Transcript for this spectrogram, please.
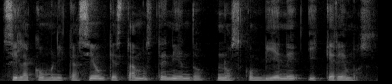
si la comunicación que estamos teniendo nos conviene y queremos.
